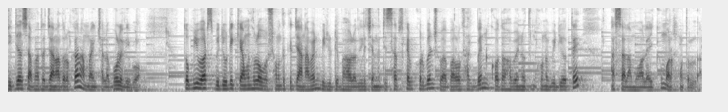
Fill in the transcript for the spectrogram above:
ডিটেলস আপনাদের জানা দরকার আমরা ইনশাল্লাহ বলে দিব। তো ভিউয়ার্স ভিডিওটি কেমন হলো অবশ্যই আমাদেরকে জানাবেন। ভিডিওটি ভালো লাগলে চ্যানেলটি সাবস্ক্রাইব করবেন। সবাই ভালো থাকবেন। কথা হবে নতুন কোনো ভিডিওতে আসসালামু আলাইকুম রহমতুল্লাহ।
